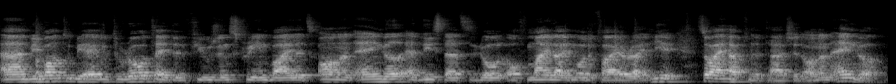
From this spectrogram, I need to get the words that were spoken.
And we want to be able to rotate the diffusion screen while it's on an angle. At least that's the goal of my light modifier right here. So I have to attach it on an angle.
